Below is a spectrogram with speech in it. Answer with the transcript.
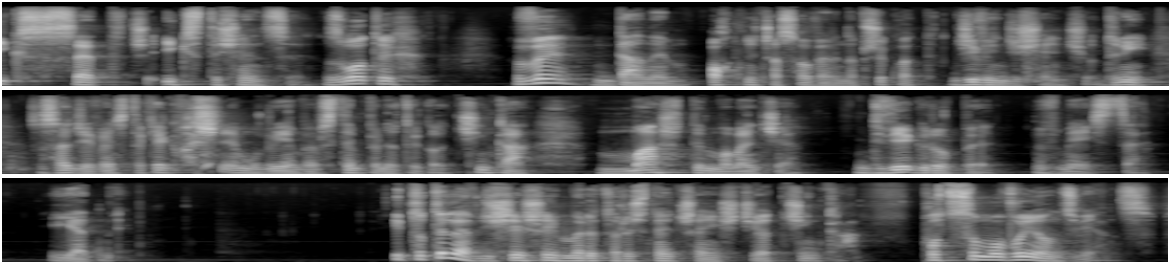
x set czy x tysięcy złotych w danym oknie czasowym, na przykład 90 dni. W zasadzie, więc tak jak właśnie mówiłem we wstępie do tego odcinka, masz w tym momencie dwie grupy w miejsce jednej. I to tyle w dzisiejszej merytorycznej części odcinka. Podsumowując więc,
